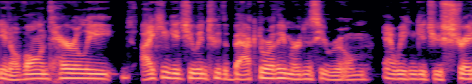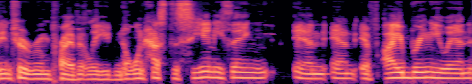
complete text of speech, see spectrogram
you know, voluntarily, I can get you into the back door of the emergency room and we can get you straight into a room privately. No one has to see anything. And and if I bring you in,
